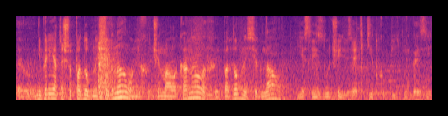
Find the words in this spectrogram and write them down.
э, неприятно, что подобный сигнал, у них очень мало каналов, и подобный сигнал, если излучить, взять кит купить в магазине,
